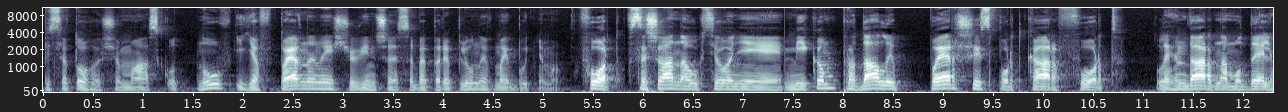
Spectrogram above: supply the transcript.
Після того, що Маск утнув, і я впевнений, що він ще себе переплюне в майбутньому. Форд в США на аукціоні Міком продали перший спорткар Ford. Легендарна модель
